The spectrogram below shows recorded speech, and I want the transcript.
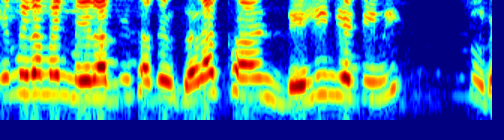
કેમેરામેન મેરાબની સાથે Zara Khan, daily India TV, Surat.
